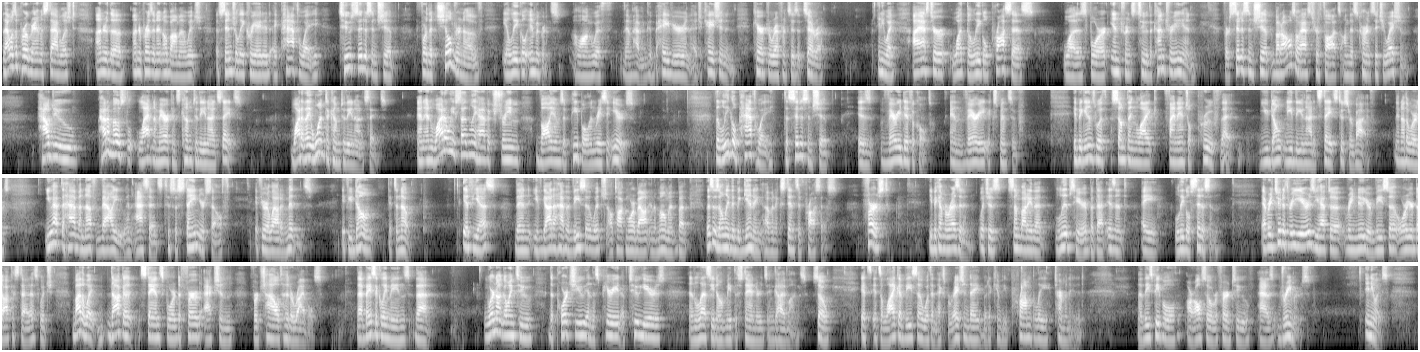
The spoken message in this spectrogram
That was a program established under the under President Obama which essentially created a pathway to citizenship for the children of illegal immigrants along with them having good behavior and education and character references, etc. Anyway, I asked her what the legal process was for entrance to the country and for citizenship, but I also asked her thoughts on this current situation. How do, how do most Latin Americans come to the United States? Why do they want to come to the United States? And, and why do we suddenly have extreme volumes of people in recent years? The legal pathway to citizenship is very difficult and very expensive. It begins with something like financial proof that you don't need the United States to survive. In other words, you have to have enough value and assets to sustain yourself if you're allowed admittance. If you don't, it's a no. If yes, then you've got to have a visa, which I'll talk more about in a moment, but this is only the beginning of an extensive process. First, you become a resident, which is somebody that lives here but that isn't a legal citizen. Every two to three years, you have to renew your visa or your DACA status, which, by the way, DACA stands for Deferred Action for Childhood Arrivals. That basically means that we're not going to deport you in this period of two years unless you don't meet the standards and guidelines. So it's, it's like a visa with an expiration date, but it can be promptly terminated. Now, these people are also referred to as dreamers. Anyways,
